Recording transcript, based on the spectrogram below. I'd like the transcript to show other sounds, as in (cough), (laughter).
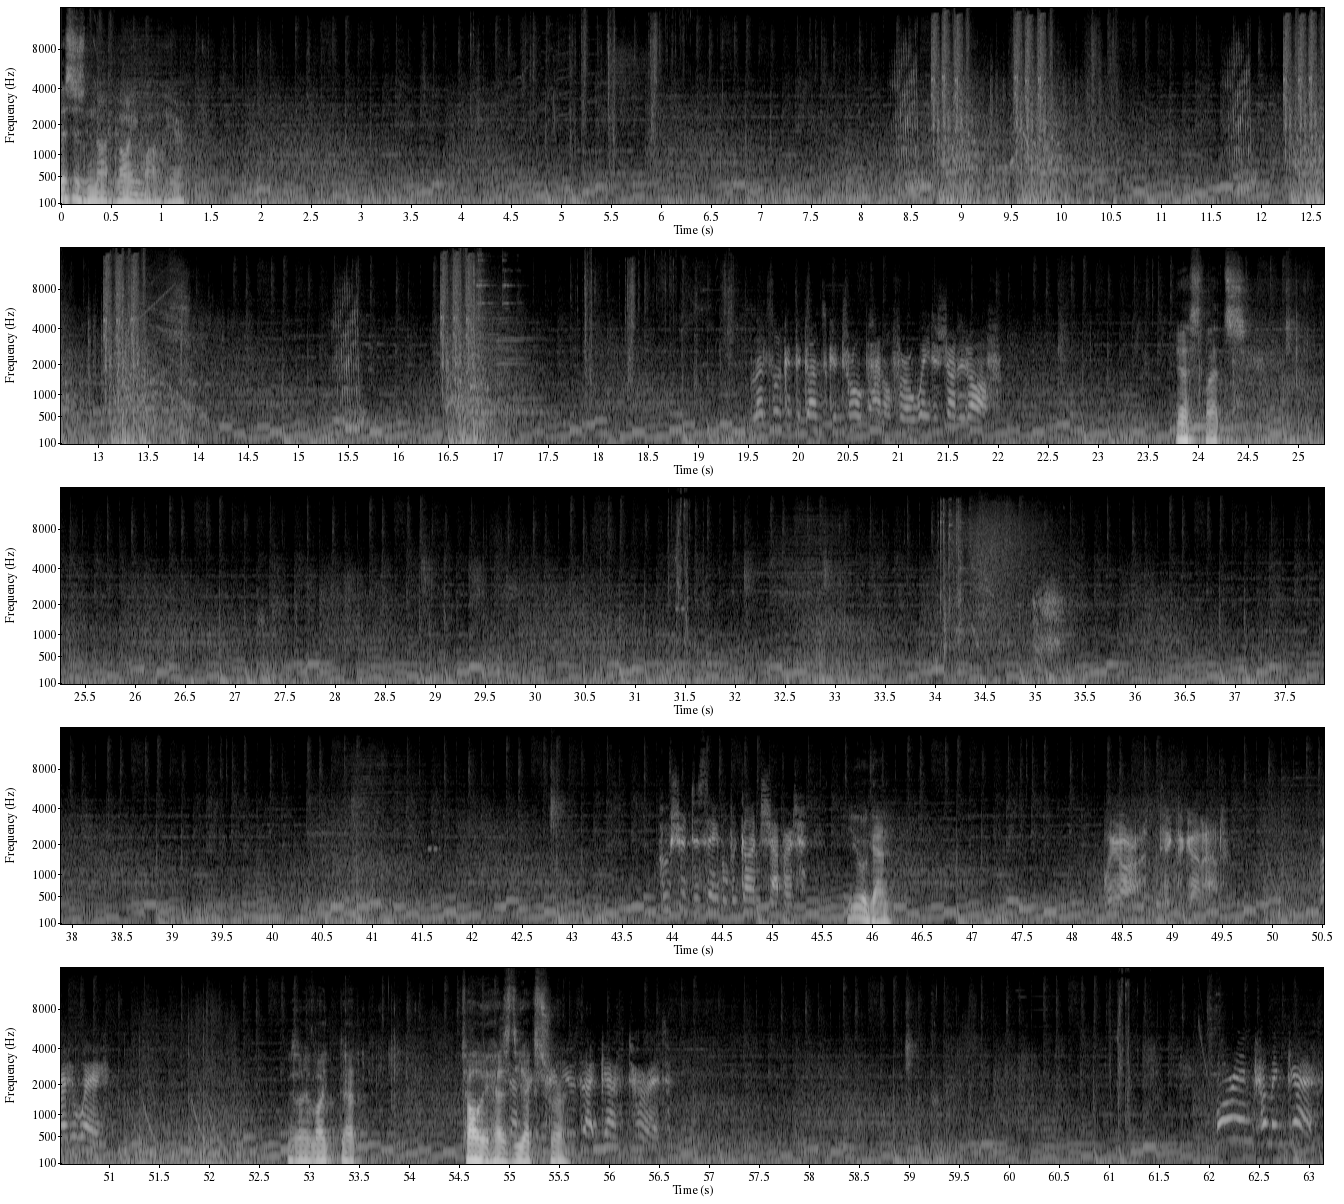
This is not going well here. Let's look at the gun's control panel for a way to shut it off. Yes, let's. You again. Liara, take the gun out. Right away. Because I like that Tali has the extra. Use that Geth turret. More incoming Geth.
